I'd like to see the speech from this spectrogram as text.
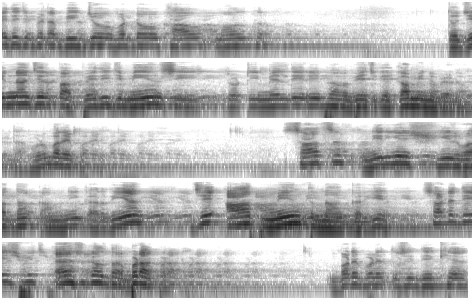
ਇਹਦੇ ਚ ਬੇਟਾ ਬੀਜੋ ਵੱਡੋ ਖਾਓ ਮੌਜ ਕਰੋ। ਤੋ ਜਿੰਨਾ ਚਿਰ ਭਾਪੇ ਦੀ ਜ਼ਮੀਨ ਸੀ, ਰੋਟੀ ਮਿਲਦੀ ਰਹੀ, ਭਾਵੇਂ ਵੇਚ ਕੇ ਕੰਮ ਹੀ ਨਿਬੇੜ ਦਿੱਤਾ। ਹੁਣ ਮਰੇ ਭੁੱਖੇ। ਸਾਧ ਨਿਰੀਆਂ ਆਸ਼ੀਰਵਾਦਾਂ ਕੰਮ ਨਹੀਂ ਕਰਦੀਆਂ, ਜੇ ਆਪ ਮਿਹਨਤ ਨਾ ਕਰੀਏ। ਸਾਡੇ ਦੇਸ਼ ਵਿੱਚ ਇਸ ਗੱਲ ਦਾ ਬੜਾ ਘਾਟ। ਬੜੇ ਬੜੇ ਤੁਸੀਂ ਦੇਖਿਆ,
